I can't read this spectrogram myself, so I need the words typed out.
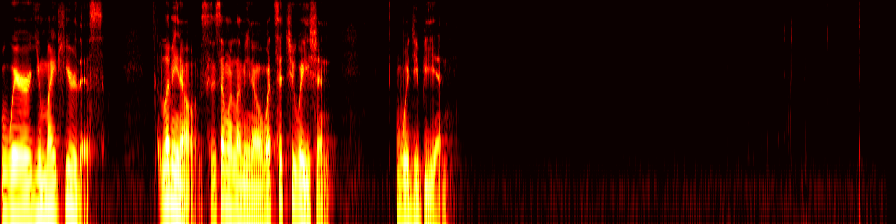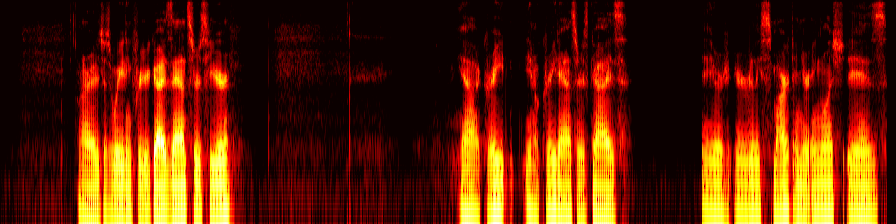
where you might hear this? Let me know. Someone let me know what situation would you be in? All right, just waiting for your guys' answers here. Yeah, great, you know, great answers, guys. You're you're really smart and your English is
